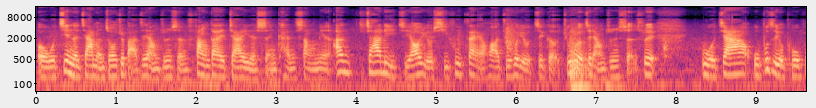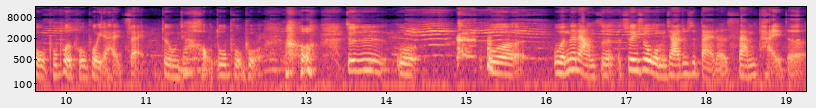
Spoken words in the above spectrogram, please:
呃，我进了家门之后就把这两尊神放在家里的神龛上面。按、啊、家里只要有媳妇在的话，就会有这个，就会有这两尊神。所以。我家我不只有婆婆，婆婆的婆婆也还在。对，我家好多婆婆，然后就是我我我那两尊，所以说我们家就是摆了三排的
